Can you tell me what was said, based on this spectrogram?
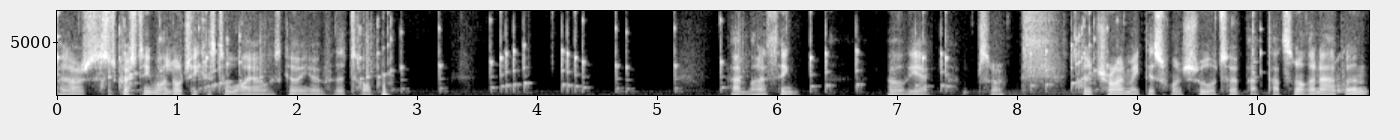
I was just questioning my logic as to why I was going over the top. Um, I think... Oh yeah, sorry. I'm going to try and make this one shorter, but that's not going to happen.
